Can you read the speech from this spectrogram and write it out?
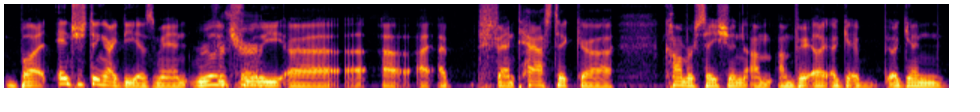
but interesting ideas, man. Really, For sure. truly, uh, a, a, a fantastic uh, conversation. I'm, I'm very again.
